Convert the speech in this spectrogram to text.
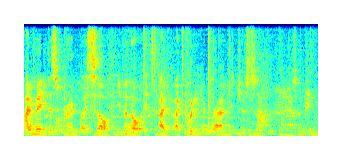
I made this bread myself, even though it's I, I put it in wrapping just so so people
